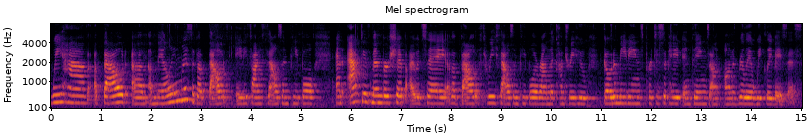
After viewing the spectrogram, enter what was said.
we have about um, a mailing list of about 85,000 people and active membership, I would say, of about 3,000 people around the country who go to meetings, participate in things on, on a really a weekly basis.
